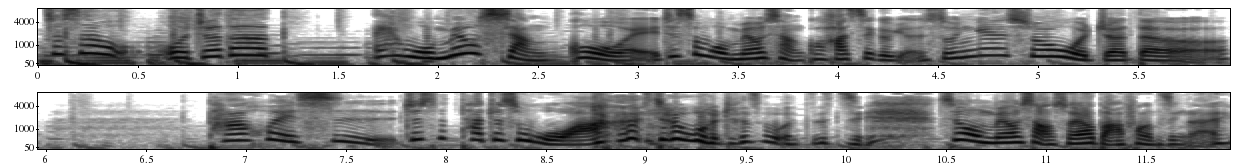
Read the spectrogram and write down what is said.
就是我觉得，哎，我没有想过，哎，就是我没有想过它是个元素。应该说，我觉得它会是，就是它就是我啊，就是我就是我自己，所以我没有想说要把它放进来。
